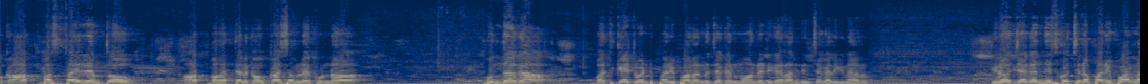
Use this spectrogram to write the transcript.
ఒక ఆత్మస్థైర్యంతో ఆత్మహత్యలకు అవకాశం లేకుండా హుందాగా బతికేటువంటి పరిపాలనను జగన్మోహన్ రెడ్డి గారు అందించగలిగినారు. ఈరోజు జగన్ తీసుకొచ్చిన పరిపాలన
